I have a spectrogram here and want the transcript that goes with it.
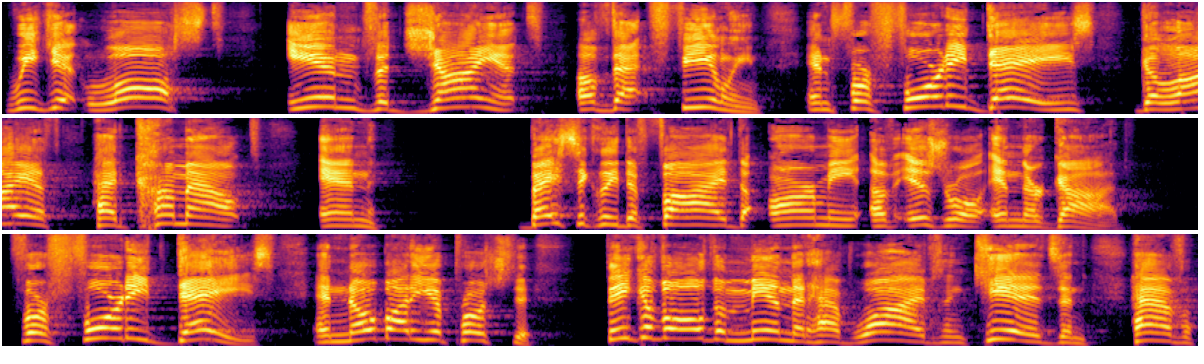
we get lost in the giant of that feeling. And for 40 days, Goliath had come out and basically defied the army of Israel and their God. For 40 days, and nobody approached it. Think of all the men that have wives and kids and have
